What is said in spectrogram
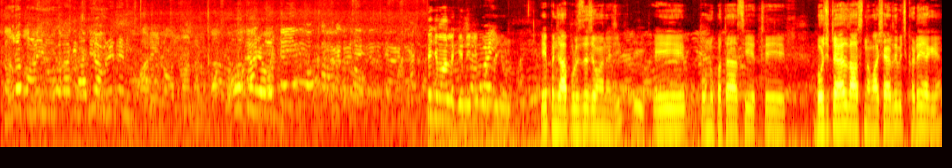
ਪੂਰਾ ਪਾਣੀ ਹੋ ਗਿਆ ਕਿ ਨਦੀ ਆਪਣੀ ਢੇਣੀ ਕਿੰਨੇ ਜਵਾਨ ਲੱਗੇ ਨੇ ਜੀ ਪੁਲਿਸ ਦੇ ਹੁਣ ਇਹ ਪੰਜਾਬ ਪੁਲਿਸ ਦੇ ਜਵਾਨ ਹੈ ਜੀ। ਇਹ ਤੁਹਾਨੂੰ ਪਤਾ ਅਸੀਂ ਇੱਥੇ ਬੁਰਜ ਟਹਿਲ ਦਾਸ ਨਵਾਂ ਸ਼ਹਿਰ ਦੇ ਵਿੱਚ ਖੜੇ ਹੈਗੇ ਆ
